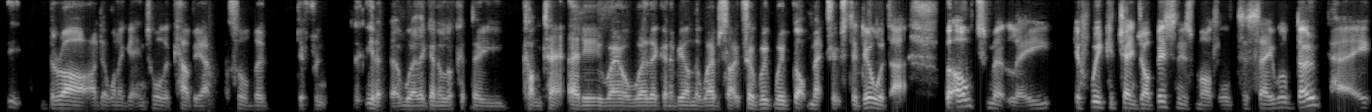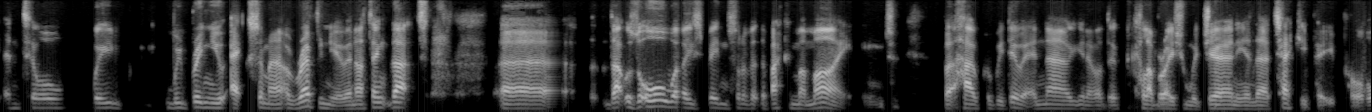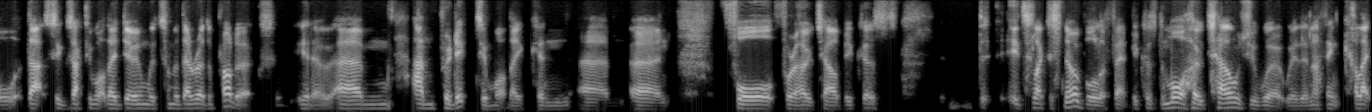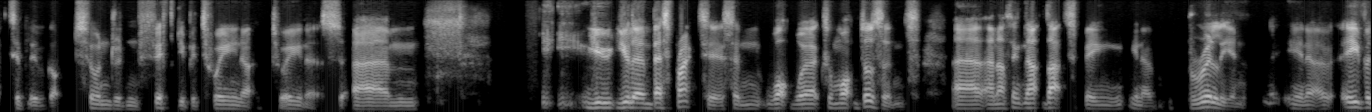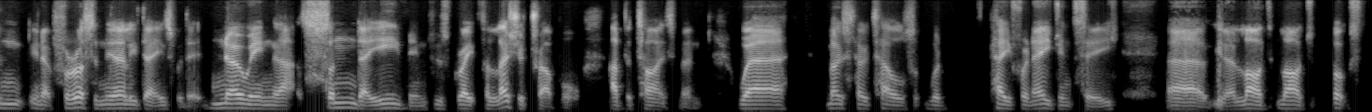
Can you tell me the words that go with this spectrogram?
there are, I don't want to get into all the caveats, all the different you know where they're going to look at the content anywhere or where they're going to be on the website. So we, we've got metrics to deal with that. But ultimately if we could change our business model to say well don't pay until we we bring you x amount of revenue. And i think that uh, that was always been sort of at the back of my mind but how could we do it? And now, you know, the collaboration with Journey and their techie people, that's exactly what they're doing with some of their other products, you know, um, and predicting what they can um, earn for for a hotel because it's like a snowball effect because the more hotels you work with, and I think collectively we've got 250 between between us. Um, you you learn best practice and what works and what doesn't. Uh, and i think that that's been you know brilliant you know even you know for us in the early days with it knowing that sunday evenings was great for leisure travel advertisement where most hotels would pay for an agency uh, you know large large books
